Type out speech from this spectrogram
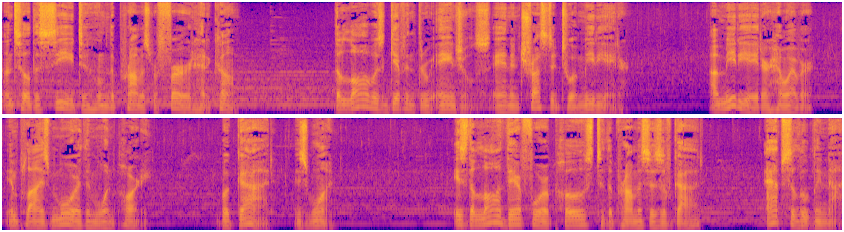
until the seed to whom the promise referred had come. The law was given through angels and entrusted to a mediator. A mediator, however, implies more than one party, but God is one. Is the law therefore opposed to the promises of God? Absolutely not.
